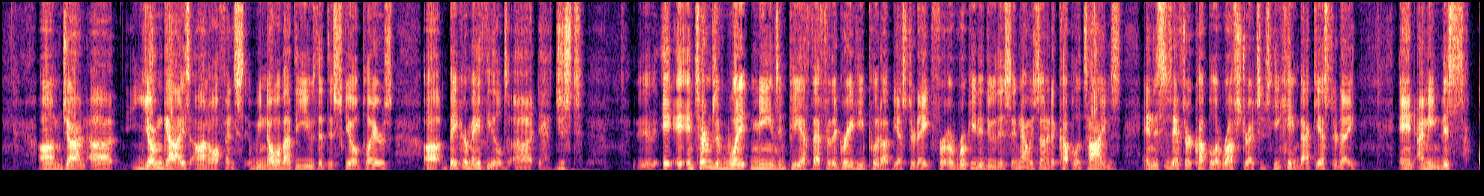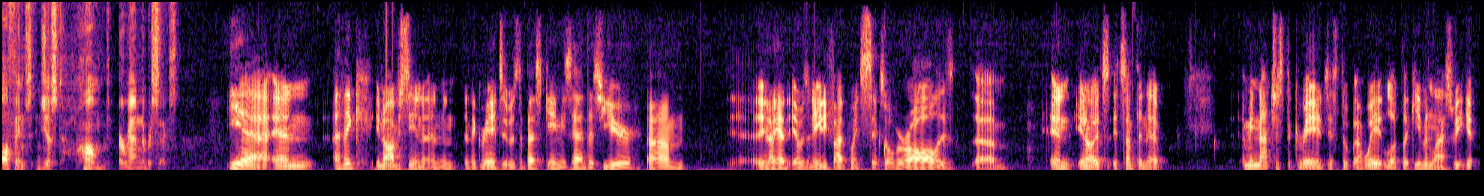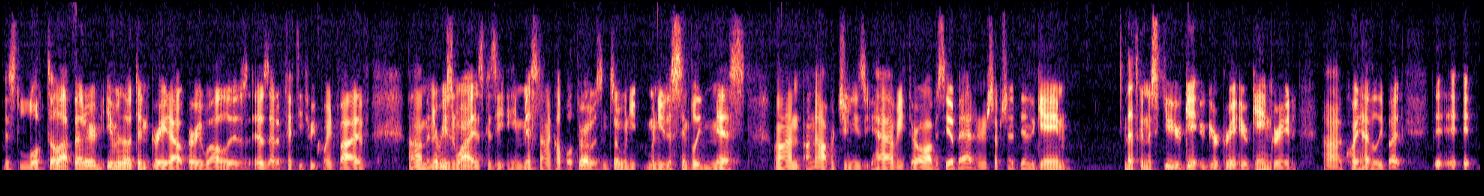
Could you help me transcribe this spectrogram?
Um, John, uh, young guys on offense. We know about the youth at the skilled players. Uh, Baker Mayfield, uh, just in terms of what it means in PFF for the grade he put up yesterday, for a rookie to do this, and now he's done it a couple of times, and this is after a couple of rough stretches. He came back yesterday, and I mean, this offense just hummed around number six. Yeah, and I think you know, obviously in, in, in the grades, it was the best game he's had this year. Um, you know, he had it was an 85.6 overall. Is um, and you know, it's it's something that I mean, not just the grade, just the way it looked. Like even last week, it just looked a lot better, even though it didn't grade out very well. It was at a 53.5, um, and the reason why is because he, he missed on a couple of throws. And so when you when you just simply miss on on the opportunities that you have, you throw obviously a bad interception at the end of the game, that's going to skew your game your grade your game grade uh, quite heavily. But it, it, it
